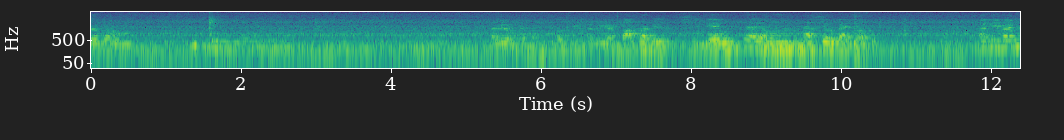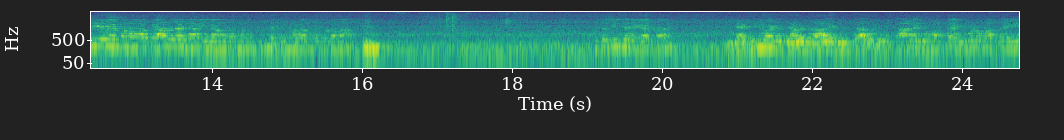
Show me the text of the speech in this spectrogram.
చంద్రరావు అవే ఉన్నాయి మనకి మిగతావి అన్ని. ఉంటే నర్సు బ్యాచ్ అది ఇవన్నీ మన పేదలేనా? వీళ్ళందరూ మనకి చదివిన వాళ్ళందరూ కూడా ఇంత తీసారు కాక ఇంకా అర్జున్ వాళ్ళు చాలా రాలేదు చాలా రాలేదు మొత్తం అవి కూడా వస్తాయి.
